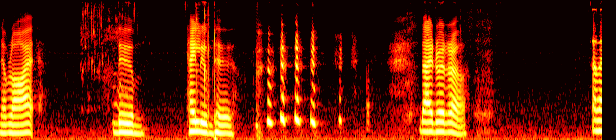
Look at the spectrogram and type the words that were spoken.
เรียบร้อย ดื่ม ให้ลืมเธอ ได้ด้วยเหรอ อะไร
